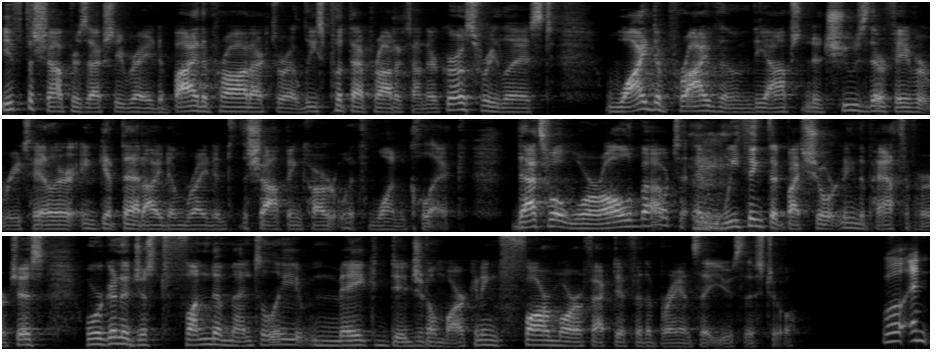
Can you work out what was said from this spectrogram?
if the shopper is actually ready to buy the product or at least put that product on their grocery list, why deprive them of the option to choose their favorite retailer and get that item right into the shopping cart with one click? That's what we're all about. And hmm. we think that by shortening the path to purchase, we're going to just fundamentally make digital marketing far more effective for the brands that use this tool. Well, and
